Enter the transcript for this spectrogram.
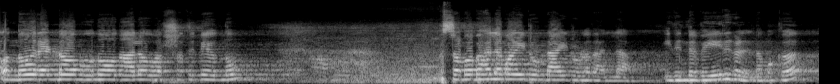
ഒന്നോ രണ്ടോ മൂന്നോ നാലോ വർഷത്തിന്റെ ഒന്നും ശ്രമഫലമായിട്ടുണ്ടായിട്ടുള്ളതല്ല. ഇതിന്റെ വേരുകൾ നമുക്ക്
